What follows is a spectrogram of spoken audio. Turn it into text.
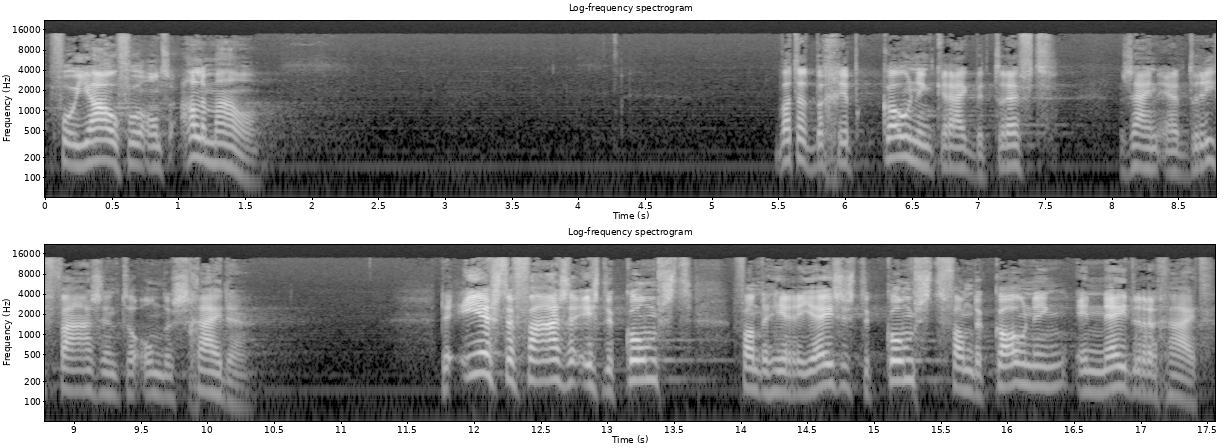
voor jou, voor ons allemaal. Wat het begrip koninkrijk betreft, zijn er drie fasen te onderscheiden. De eerste fase is de komst van de Heer Jezus, de komst van de koning in nederigheid,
